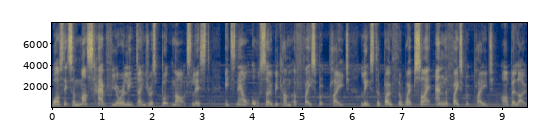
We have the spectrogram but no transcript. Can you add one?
Whilst it's a must have for your Elite Dangerous bookmarks list it's now also become a Facebook page. Links to both the website and the Facebook page are below.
